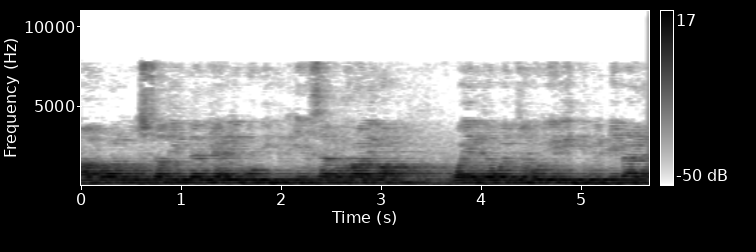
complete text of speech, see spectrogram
أمرا مستقلا يعرف به الإنسان خالقه ويتوجه إليه بالعبادة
